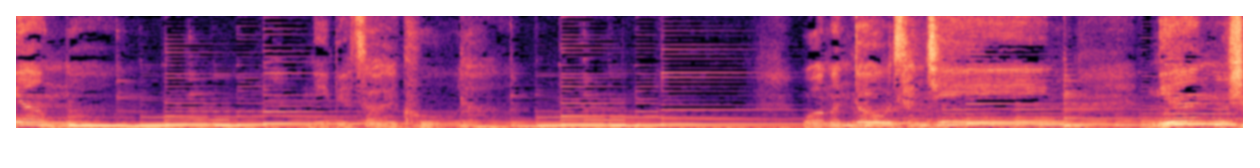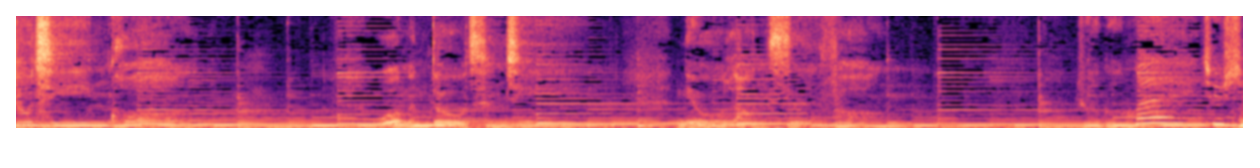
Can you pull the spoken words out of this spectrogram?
要亮了，你别再哭了。我们都曾经年少轻狂，我们都曾经流浪四方。如果回去时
